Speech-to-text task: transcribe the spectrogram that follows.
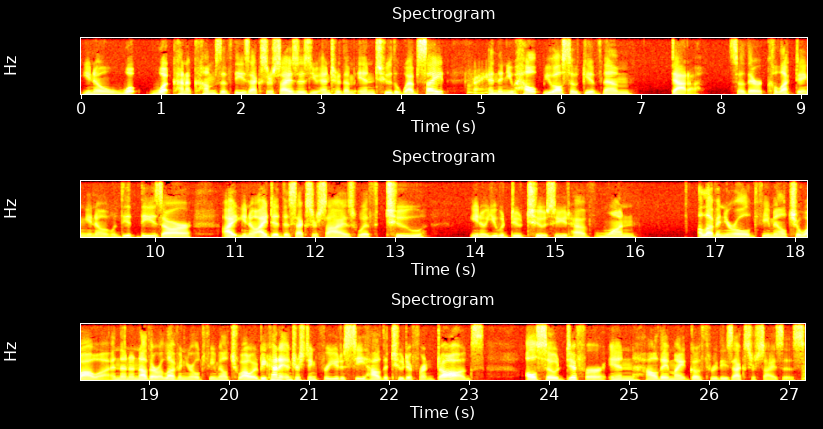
you know, what what kind of comes of these exercises. You enter them into the website, Right. and then you help you also give them data so they're collecting you know th- these are i you know i did this exercise with two you know, you would do two. So you'd have one 11 year old female chihuahua and then another 11 year old female chihuahua. It'd be kind of interesting for you to see how the two different dogs also differ in how they might go through these exercises.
